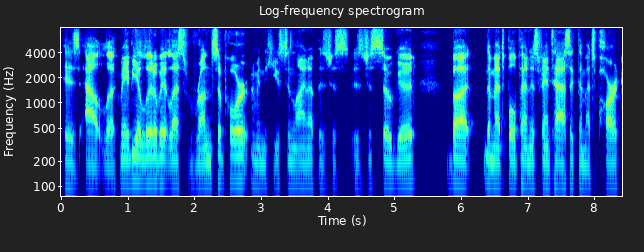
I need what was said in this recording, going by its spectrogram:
his outlook. Maybe a little bit less run support. I mean, the Houston lineup is just is just so good, but the Mets bullpen is fantastic. The Mets park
